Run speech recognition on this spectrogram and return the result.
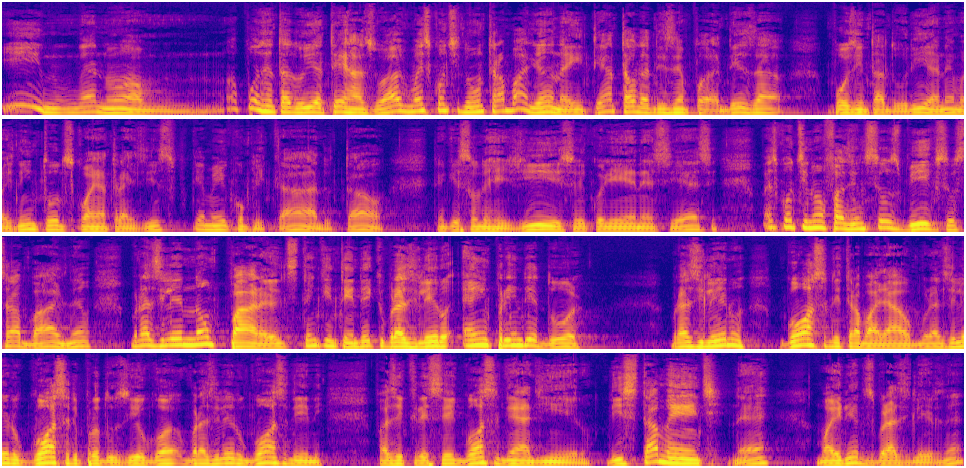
e né, numa, uma aposentadoria até razoável, mas continuam trabalhando aí. Tem a tal da desaposentadoria aposentadoria, né? Mas nem todos correm atrás disso, porque é meio complicado tal. Tem questão de registro, recolher INSS, mas continuam fazendo seus bicos, seus trabalhos, né? O brasileiro não para, eles têm que entender que o brasileiro é empreendedor. O brasileiro gosta de trabalhar, o brasileiro gosta de produzir, o brasileiro gosta de fazer crescer, gosta de ganhar dinheiro, licitamente, né? A maioria dos brasileiros, né?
